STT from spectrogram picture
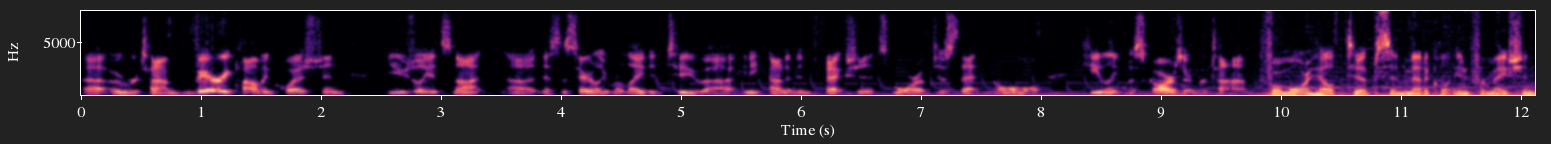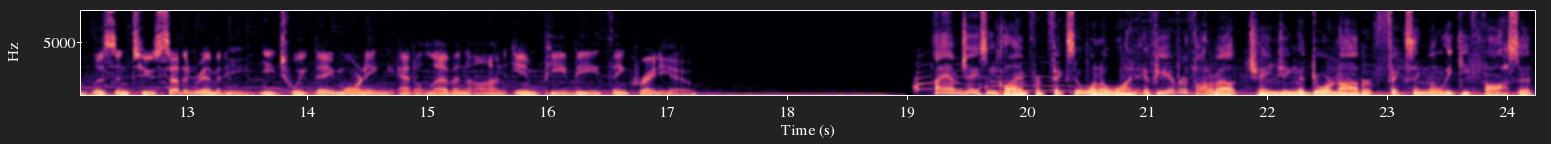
uh, over time. Very common question. Usually, it's not uh, necessarily related to uh, any kind of infection. It's more of just that normal healing with scars over time. For more health tips and medical information, listen to Southern Remedy each weekday morning at 11 on MPB Think Radio. Hi, I'm Jason Klein from Fix It 101. If you ever thought about changing the doorknob or fixing a leaky faucet,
